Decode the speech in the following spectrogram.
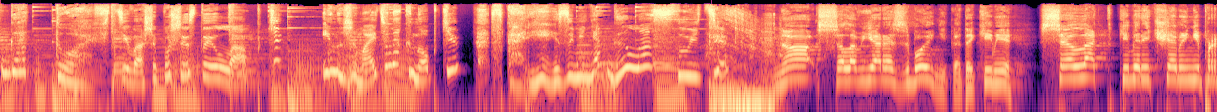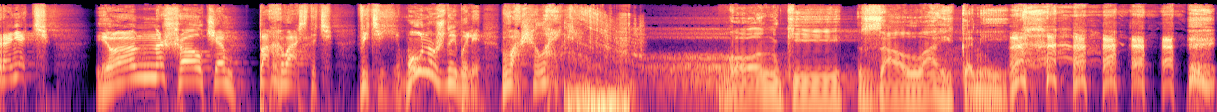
готовьте ваши пушистые лапки И нажимайте на кнопки. Скорее за меня голосуйте. Но соловья-разбойника такими сладкими речами не пронять. И он нашел чем похвастать. Ведь и ему нужны были ваши лайки Гонки за лайками.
